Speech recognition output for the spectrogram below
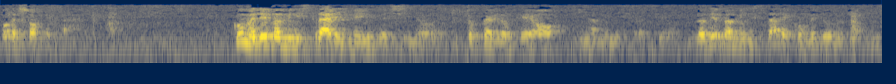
ora so che fare. Come devo amministrare i beni del Signore, tutto quello che ho in amministrazione? Lo devo amministrare come dono di Dio,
